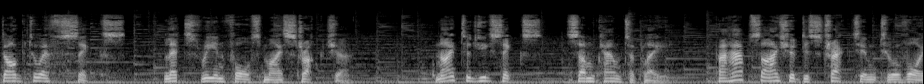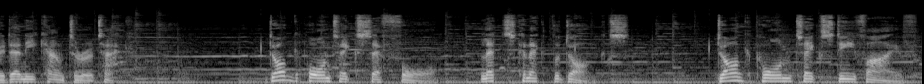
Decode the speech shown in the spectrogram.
Dog to f6. Let's reinforce my structure. Knight to g6, some counterplay. Perhaps I should distract him to avoid any counterattack. Dog pawn takes f4. Let's connect the dogs. Dog pawn takes d5.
